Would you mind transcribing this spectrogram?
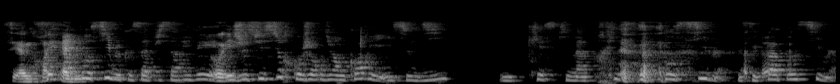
C'est c'est incroyable. impossible que ça puisse arriver. Oui. Et je suis sûre qu'aujourd'hui encore, il, il se dit, mais qu'est-ce qui m'a pris? C'est pas possible. Mais c'est pas possible.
